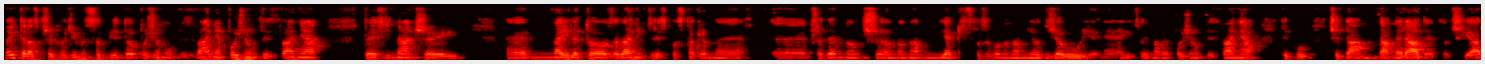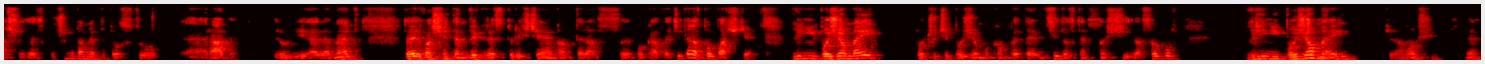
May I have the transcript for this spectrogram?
No i teraz przechodzimy sobie do poziomu wyzwania. Poziom wyzwania to jest inaczej, na ile to zadanie, które jest postawione przede mną, czy ono nam, w jaki sposób ono na mnie oddziałuje. Nie? I tutaj mamy poziom wyzwania typu, czy dam, damy radę, to czy ja, czy zespół, czy my damy po prostu e, radę. Drugi element to jest właśnie ten wykres, który chciałem Wam teraz e, pokazać. I teraz popatrzcie, w linii poziomej poczucie poziomu kompetencji, dostępności zasobów, w linii poziomej, czy na osi, nie?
